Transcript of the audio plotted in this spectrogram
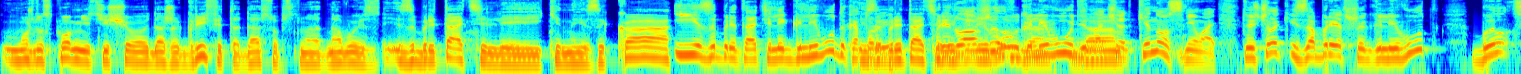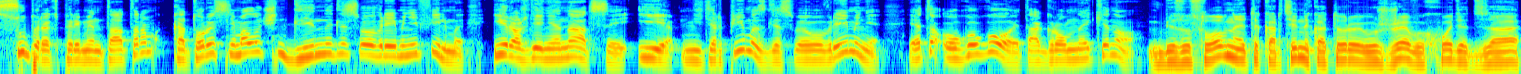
Можно вспомнить еще даже Гриффита, да, собственно, одного из изобретателей киноязыка. И изобретателей Голливуда, который изобретатель предложил Голливуда, в Голливуде да. начать кино снимать. То есть человек, изобретший Голливуд, был суперэкспериментатором, который снимал очень длинные для своего времени фильмы. И «Рождение нации», и «Нетерпимость» для своего времени — это ого-го, это огромное кино. Безусловно, это картины, которые уже выходят за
